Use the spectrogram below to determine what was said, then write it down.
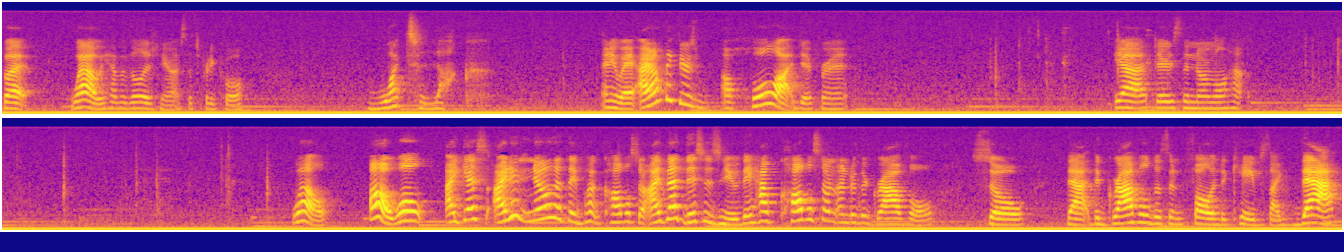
But, wow, we have a village near us. That's pretty cool. What luck. Anyway, I don't think there's a whole lot different. Yeah, there's the normal house. Well, oh, well, I guess I didn't know that they put cobblestone. I bet this is new. They have cobblestone under the gravel so that the gravel doesn't fall into caves like that.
